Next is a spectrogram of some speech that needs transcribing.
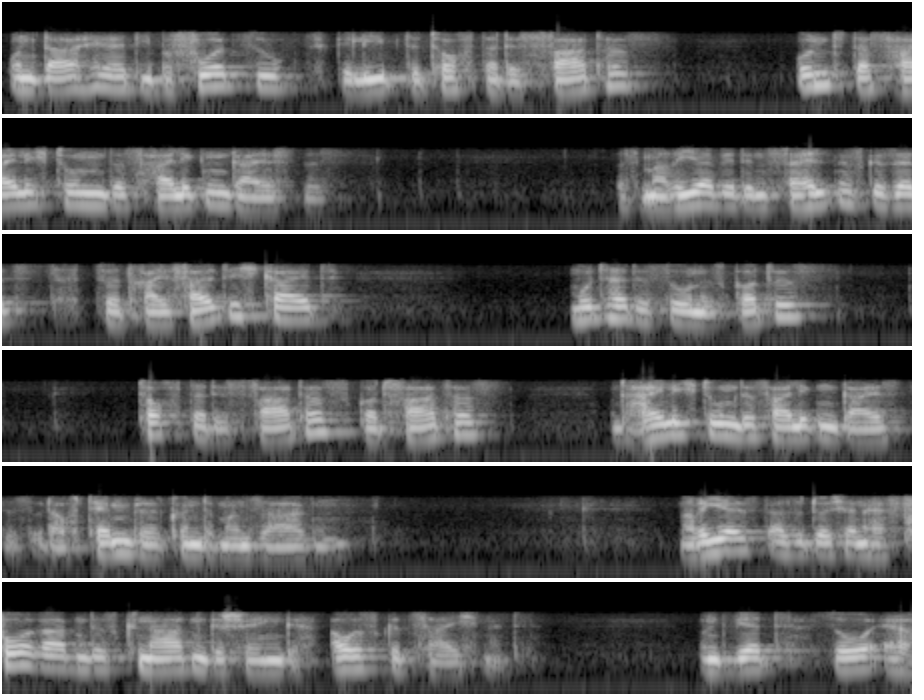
und daher die bevorzugt geliebte Tochter des Vaters und das Heiligtum des Heiligen Geistes. Das Maria wird ins Verhältnis gesetzt zur Dreifaltigkeit, Mutter des Sohnes Gottes, Tochter des Vaters, Gott Vaters und Heiligtum des Heiligen Geistes oder auch Tempel könnte man sagen. Maria ist also durch ein hervorragendes Gnadengeschenk ausgezeichnet und wird so er,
